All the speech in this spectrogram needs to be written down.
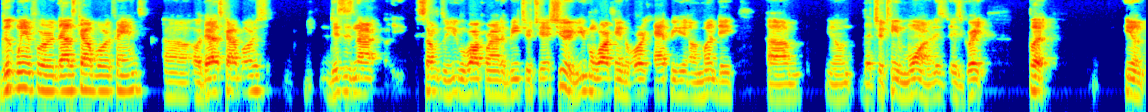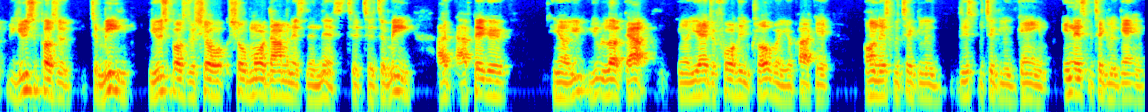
good win for Dallas Cowboy fans uh, or Dallas Cowboys. This is not something you can walk around and beat your chest. Sure, you can walk into work happy on Monday, um, you know, that your team won. It's, great. But, you know, you're supposed to, to me, you're supposed to show show more dominance than this. To to, to me, I, I figure, you know, you you lucked out. You know, you had your four leaf clover in your pocket on this particular this particular game, in this particular game,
